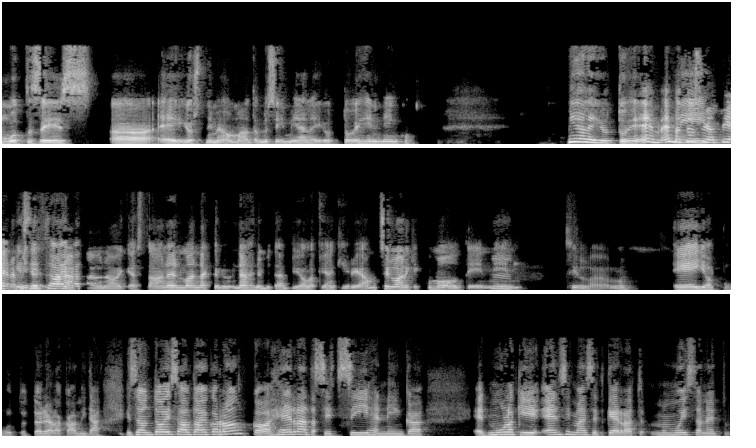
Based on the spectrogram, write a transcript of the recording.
mutta siis äh, ei just nimenomaan tämmöisiin mielenjuttuihin niinku, mielenjuttuihin. En, en mä niin. tosiaan tiedä, ja miten se tänä aika... päivänä oikeastaan. En mä ole näkynyt, nähnyt mitään biologian kirjaa, mutta silloin ainakin kun me oltiin, niin mm. silloin ollut. Ei ole puhuttu todellakaan mitään. Ja se on toisaalta aika rankkaa herätä sit siihen, niin kuin, Et mullakin ensimmäiset kerrat, mä muistan, että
